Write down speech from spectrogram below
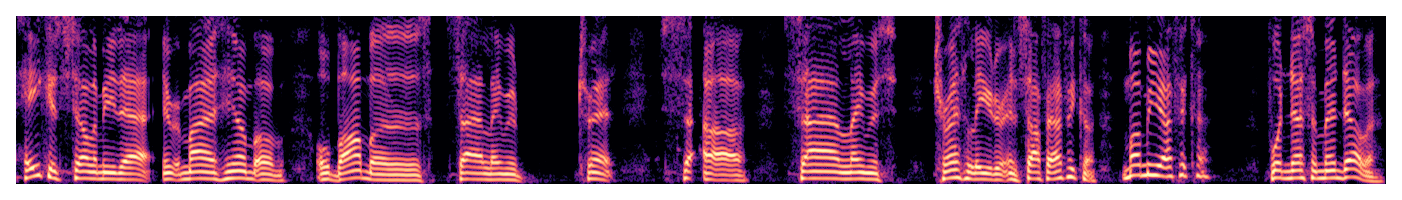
Hake is telling me that it reminds him of Obama's sign language tra- uh, sign language translator in South Africa, Mummy Africa, for Nelson Mandela.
